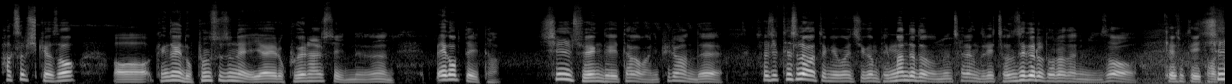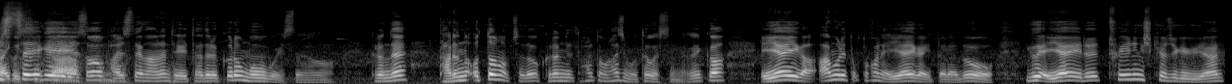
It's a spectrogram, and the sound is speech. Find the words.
학습시켜서 어, 굉장히 높은 수준의 AI로 구현할 수 있는 백업 데이터, 실주행 데이터가 많이 필요한데 사실 테슬라 같은 경우는 지금 100만 대도 넘는 차량들이 전 세계를 돌아다니면서 계속 데이터가 쌓이고 있으니까. 실세계에서 음. 발생하는 데이터들을 끌어모으고 있어요. 그런데 다른 어떤 업체도 그런 일- 활동을 하지 못하고 있습니다. 그러니까 AI가 아무리 똑똑한 AI가 있더라도 이거 AI를 트레이닝 시켜주기 위한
